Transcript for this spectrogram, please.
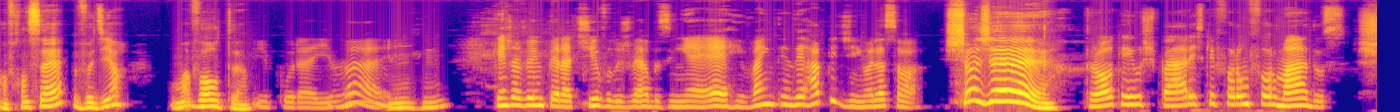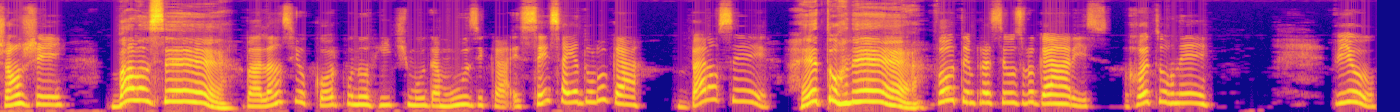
en français, veut dire uma volta. E por aí vai. Uhum. Quem já viu o imperativo dos verbos em ER vai entender rapidinho, olha só. Changer! Troquem os pares que foram formados. Changer. Balance! Balance o corpo no ritmo da música e sem sair do lugar. Balance! Retourner! Voltem para seus lugares. Retourner! Viu?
